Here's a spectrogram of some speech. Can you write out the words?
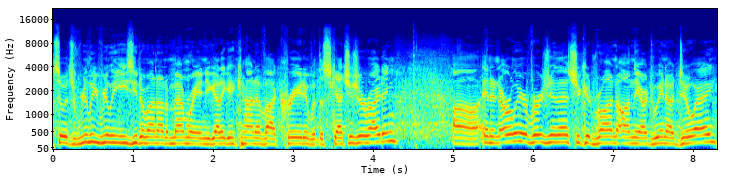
So it's really, really easy to run out of memory, and you got to get kind of uh, creative with the sketches you're writing. Uh, in an earlier version of this, you could run on the Arduino Due.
